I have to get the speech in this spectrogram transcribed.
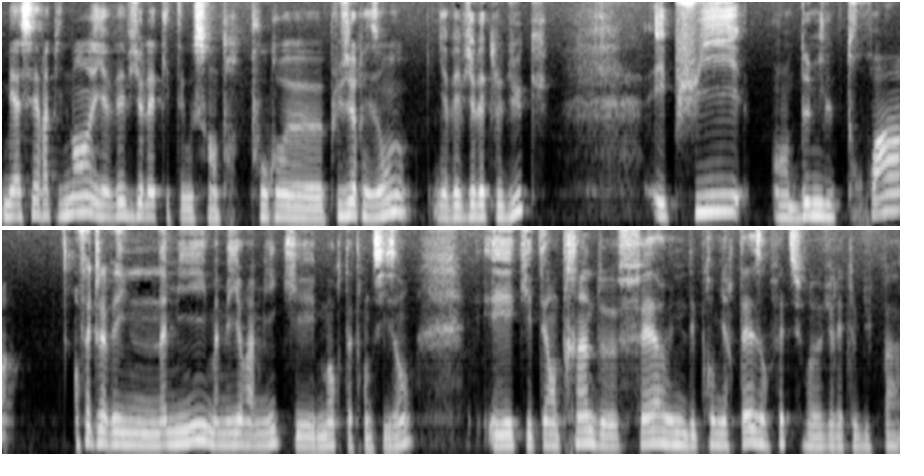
mais assez rapidement, il y avait Violette qui était au centre. Pour plusieurs raisons. Il y avait Violette Leduc, et puis, en 2003, en fait, j'avais une amie, ma meilleure amie, qui est morte à 36 ans et qui était en train de faire une des premières thèses, en fait, sur Violette Le Duc. Pas,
